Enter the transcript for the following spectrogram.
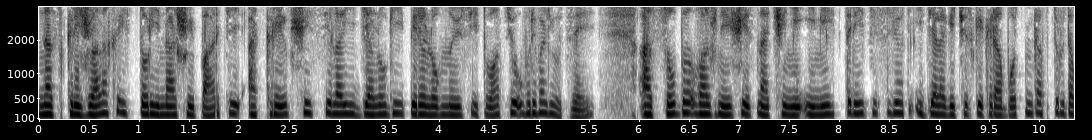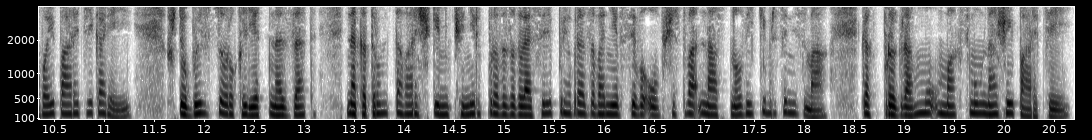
На скрижалах истории нашей партии, открывшей силой идеологии переломную ситуацию в революции, особо важнейшее значение имеет третий слет идеологических работников Трудовой партии Кореи, что был 40 лет назад, на котором товарищ Ким Чен Ир провозгласил преобразование всего общества на основе кимрсонизма, как программу «Максимум нашей партии».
